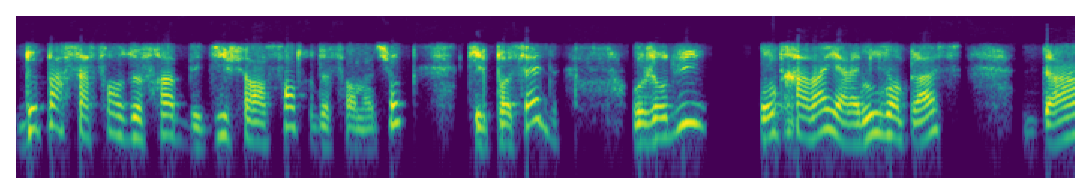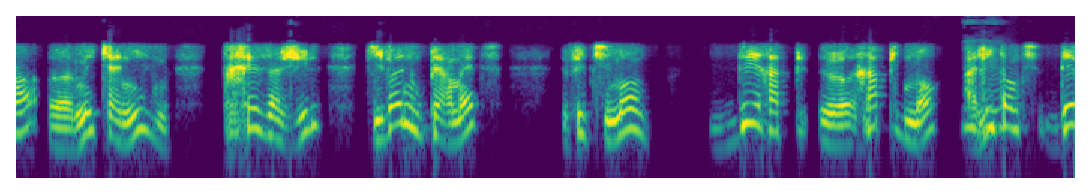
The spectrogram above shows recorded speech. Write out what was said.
de par sa force de frappe des différents centres de formation qu'il possède, aujourd'hui, on travaille à la mise en place d'un euh, mécanisme très agile qui va nous permettre effectivement rapi euh, rapidement, mm -hmm. dès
